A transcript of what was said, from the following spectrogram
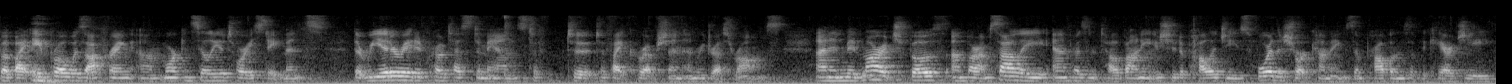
but by April was offering um, more conciliatory statements that reiterated protest demands to, to, to fight corruption and redress wrongs. And in mid March, both um, Barham Salih and President Talabani issued apologies for the shortcomings and problems of the KRG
